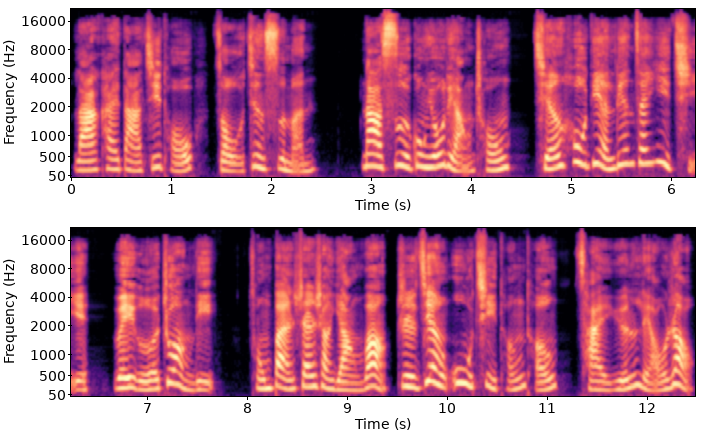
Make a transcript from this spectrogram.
拉开大机头，走进寺门。那寺共有两重，前后殿连在一起，巍峨壮丽。从半山上仰望，只见雾气腾腾，彩云缭绕，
